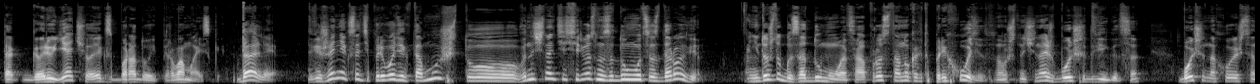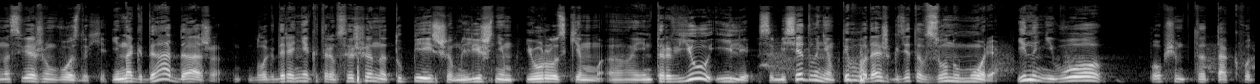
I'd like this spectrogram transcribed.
Так говорю я, человек с бородой первомайской. Далее. Движение, кстати, приводит к тому, что вы начинаете серьезно задумываться о здоровье. Не то чтобы задумываться, а просто оно как-то приходит, потому что начинаешь больше двигаться больше находишься на свежем воздухе. Иногда даже, благодаря некоторым совершенно тупейшим, лишним и уродским э, интервью или собеседованиям, ты попадаешь где-то в зону моря. И на него, в общем-то, так вот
